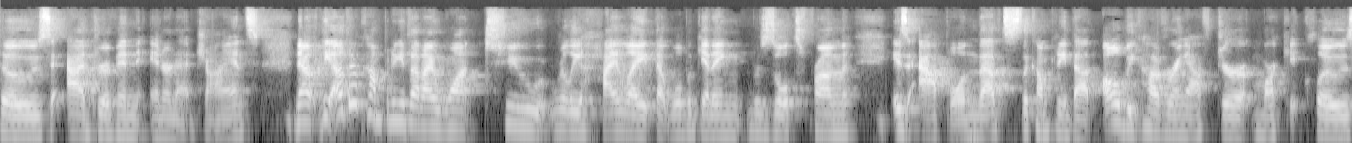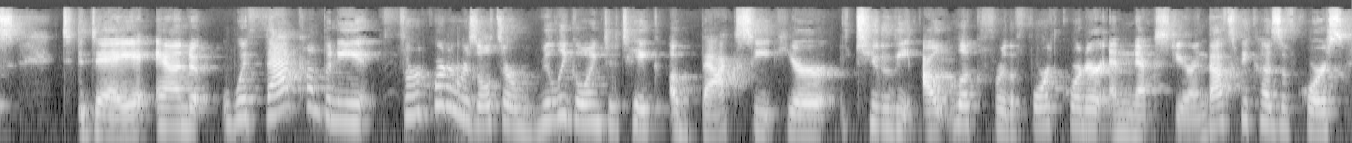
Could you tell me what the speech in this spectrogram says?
those ad driven internet giants. Now, the other company that I want to really highlight that we'll be getting results from is Apple. And that's the company that I'll be covering after market close today. And with that company, third quarter results are really going to take a backseat here to the outlook for the fourth quarter and next year. And that's because, of course,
